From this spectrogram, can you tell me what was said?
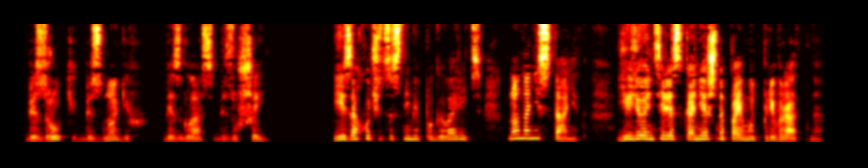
безруких, безногих, без глаз, без ушей. Ей захочется с ними поговорить, но она не станет. Ее интерес, конечно, поймут превратно.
